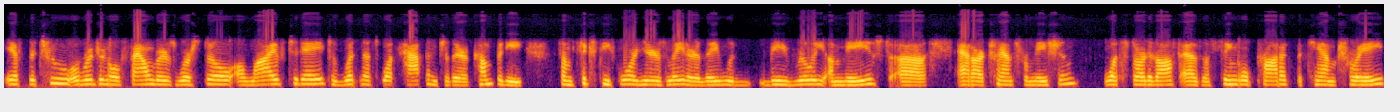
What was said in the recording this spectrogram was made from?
if the two original founders were still alive today to witness what's happened to their company some 64 years later, they would be really amazed uh, at our transformation what started off as a single product, the Camtray,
